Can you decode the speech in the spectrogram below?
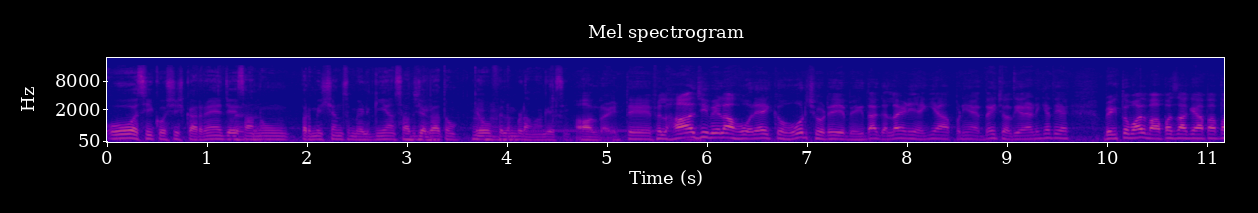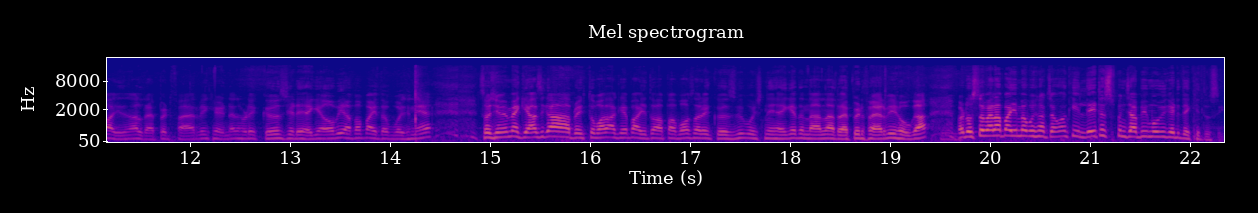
ਉਹ ਅਸੀਂ ਕੋਸ਼ਿਸ਼ ਕਰ ਰਹੇ ਹਾਂ ਜੇ। ਸਾਨੂੰ ਪਰਮਿਸ਼ਨਸ ਮਿਲ ਗਈਆਂ ਸਭ। ਜਗ੍ਹਾ ਤੋਂ ਤੇ ਉਹ ਫਿਲਮ। ਬਣਾਵਾਂਗੇ ਅਸੀਂ ਆਲ ਰਾਈਟ ਤੇ ਫਿਲਹਾਲ ਜੀ ਵੇਲਾ ਹੋ ਰਿਹਾ ਇੱਕ ਹੋਰ ਛੋਟੇ ਜਿਹੇ ਬ੍ਰੇਕ ਦਾ ਗੱਲਾਂ ਜਿਹੜੀਆਂ ਹੈਗੀਆਂ ਆਪਣੀਆਂ ਇਦਾਂ ਹੀ ਚੱਲਦੀਆਂ ਰਹਿਣਗੀਆਂ ਤੇ ਬ੍ਰੇਕ ਤੋਂ ਬਾਅਦ ਵਾਪਸ ਆ ਕੇ ਆਪਾਂ ਭਾਜੀ ਦੇ ਨਾਲ ਰੈਪਿਡ ਫਾਇਰ ਵੀ ਖੇਡਣਾ ਥੋੜੇ ਕੁਇਜ਼ ਜਿਹੜੇ ਹੈਗੇ ਉਹ ਵੀ ਆਪਾਂ ਭਾਜੀ ਤੋਂ ਪੁੱਛਣੇ ਆ ਸੋ ਜਿਵੇਂ ਮੈਂ ਕਿਹਾ ਸੀਗਾ ਬ੍ਰੇਕ ਤੋਂ ਬਾਅਦ ਆ ਕੇ ਭਾਜੀ ਤੋਂ ਆਪਾਂ ਬਹੁਤ ਸਾਰੇ ਕੁਇਜ਼ ਵੀ ਪੁੱਛਣੇ ਹੈਗੇ ਤੇ ਨਾਲ ਨਾਲ ਰੈਪਿਡ ਫਾਇਰ ਵੀ ਹੋਊਗਾ ਬਟ ਉਸ ਤੋਂ ਪਹਿਲਾਂ ਭਾਜੀ ਮੈਂ ਪੁੱਛਣਾ ਚਾਹਾਂਗਾ ਕਿ ਲੇਟੈਸਟ ਪੰਜਾਬੀ ਮੂਵੀ ਕਿਹੜੀ ਦੇਖੀ ਤੁਸੀਂ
